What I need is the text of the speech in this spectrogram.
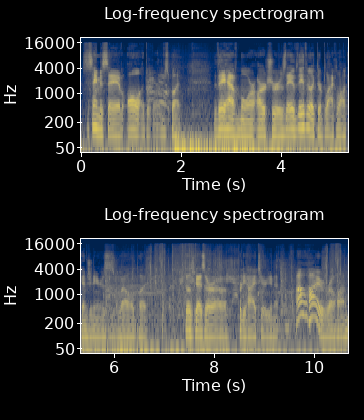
It's the same as, say, of all dwarves, but they have more archers. They have, they have like their Blacklock engineers as well, but those guys are a pretty high tier unit. Oh, hi, Rohan.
